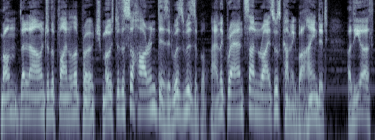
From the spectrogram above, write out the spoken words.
From the lounge of the final approach, most of the Saharan desert was visible, and the grand sunrise was coming behind it. But the earth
